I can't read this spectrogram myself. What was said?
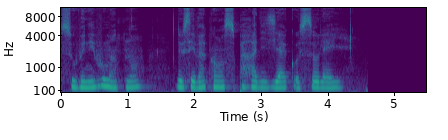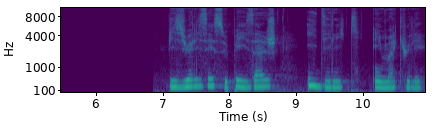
Souvenez-vous maintenant de ces vacances paradisiaques au soleil. Visualisez ce paysage idyllique et maculé.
